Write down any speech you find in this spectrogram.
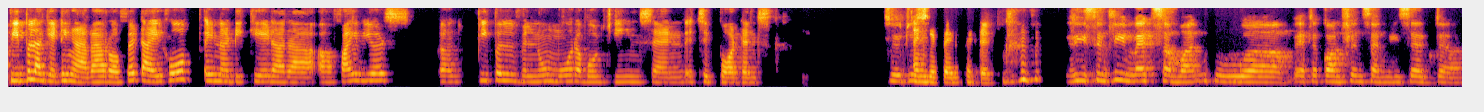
People are getting aware of it. I hope in a decade or 5 years people will know more about genes and its importance so it and get benefited recently met someone who uh, at a conference and he said, uh,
